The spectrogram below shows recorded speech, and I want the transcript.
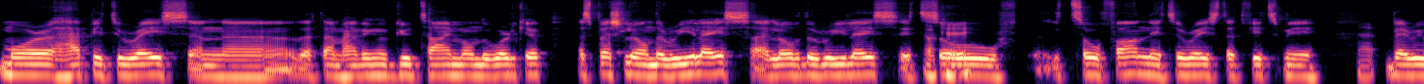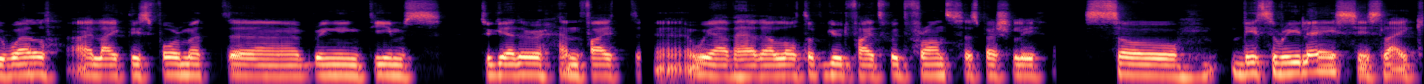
more happy to race and uh, that I'm having a good time on the World Cup, especially on the relays. I love the relays. It's okay. so it's so fun. It's a race that fits me yeah. very well. I like this format, uh, bringing teams together and fight. Uh, we have had a lot of good fights with France, especially. So this relays is like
